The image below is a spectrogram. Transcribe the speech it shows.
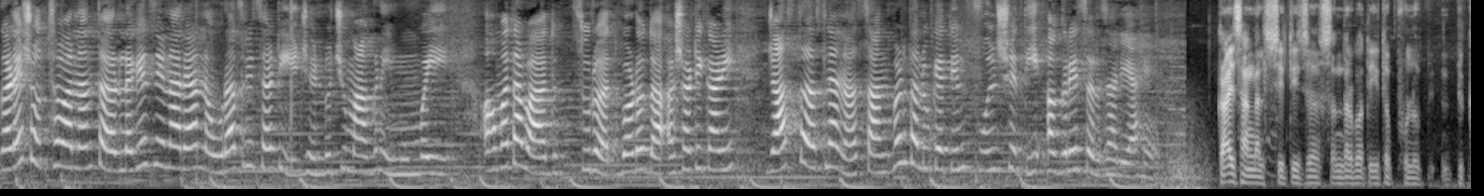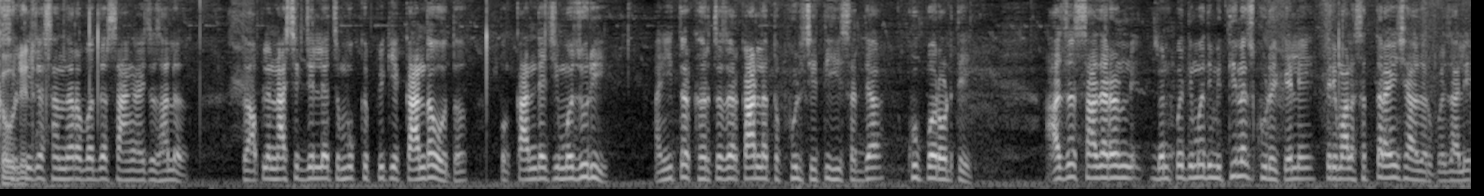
गणेशोत्सवानंतर लगेच येणाऱ्या नवरात्रीसाठी झेंडूची मागणी मुंबई अहमदाबाद सुरत बडोदा अशा ठिकाणी जास्त असल्यानं चांदवड तालुक्यातील फुल शेती अग्रेसर झाली आहे. काय सांगाल शेतीच्या संदर्भात इथं फुलं पि- शेतीच्या संदर्भात जर सांगायचं झालं तर आपल्या नाशिक जिल्ह्याचं मुख्य पीक हे कांदा होतं. पण कांद्याची मजुरी आणि इतर खर्च जर काढला तर फुल शेती ही सध्या खूप परवडते. आजच साधारण गणपतीमध्ये मी तीनच खुडे केले तरी मला सत्तर ऐंशी हजार रुपये झाले.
